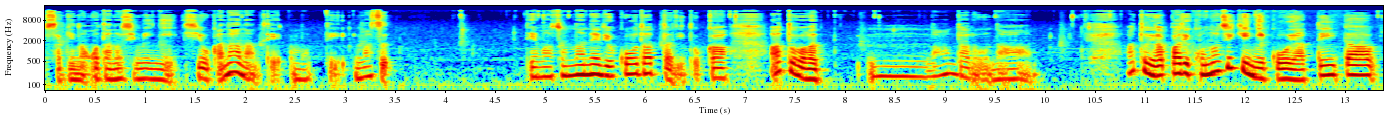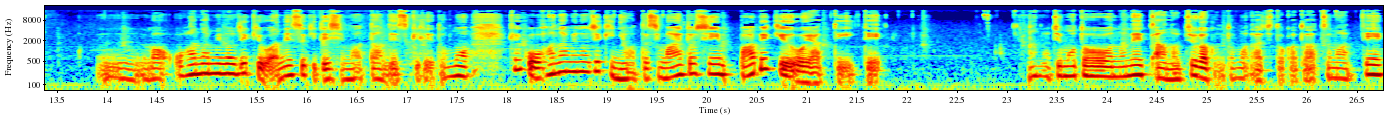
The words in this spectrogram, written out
先のお楽しみにしようかななんて思っています。でまあそんなね旅行だったりとかあとはうんなんだろうなあとやっぱりこの時期にこうやっていたうんまあ、お花見の時期はね過ぎてしまったんですけれども結構お花見の時期に私毎年バーベキューをやっていてあの地元のねあの中学の友達とかと集まって、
